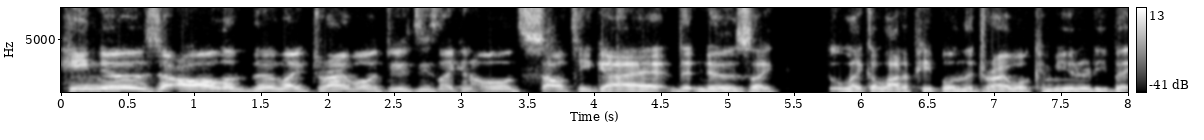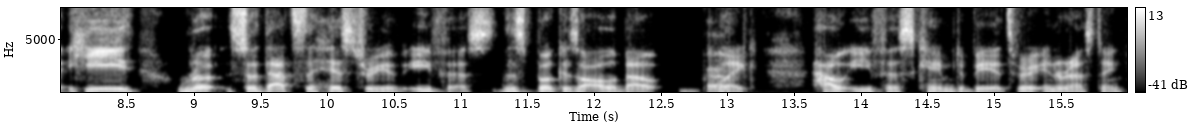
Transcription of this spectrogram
He knows all of the like drywall dudes. He's like an old salty guy that knows like like a lot of people in the drywall community. But he wrote so that's the history of EIFS. This book is all about okay. like how EIFS came to be. It's very interesting.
